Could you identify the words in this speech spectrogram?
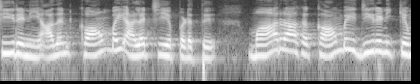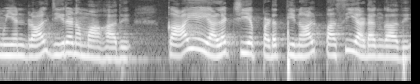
ஜீரணி அதன் காம்பை அலட்சியப்படுத்து. மாறாக காம்பை ஜீரணிக்க முயன்றால் ஜீரணமாகாது. காயை அலட்சியப்படுத்தினால் பசி அடங்காது.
